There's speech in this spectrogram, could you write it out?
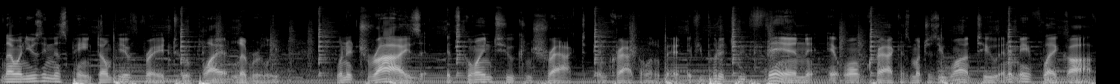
Now when using this paint, don't be afraid to apply it liberally. When it dries, it's going to contract and crack a little bit. If you put it too thin, it won't crack as much as you want to, and it may flake off.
